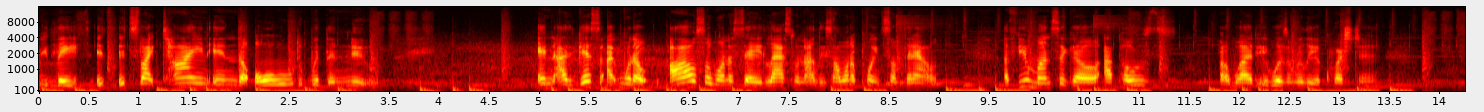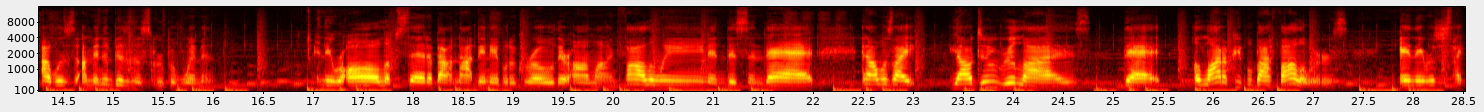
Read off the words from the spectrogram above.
relates it's, it's like tying in the old with the new. And i guess i want to i also want to say last but not least i want to point something out. A few months ago i posed uh, what it wasn't really a question. I was i'm in a business group of women and they were all upset about not being able to grow their online following and this and that and i was like y'all do realize that a lot of people buy followers and they were just like,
